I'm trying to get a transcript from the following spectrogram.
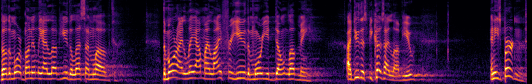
Though the more abundantly I love you, the less I'm loved. The more I lay out my life for you, the more you don't love me. I do this because I love you. And he's burdened.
